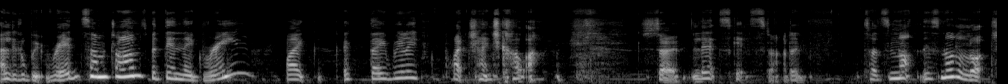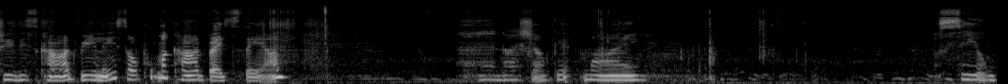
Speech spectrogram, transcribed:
a little bit red sometimes. But then they're green. Like, it, they really quite change colour. so, let's get started. So it's not, there's not a lot to this card really. So I'll put my card base there. And I shall get my seal.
